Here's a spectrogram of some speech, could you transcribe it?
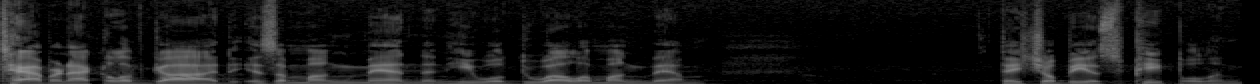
tabernacle of God is among men, and he will dwell among them. They shall be his people, and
